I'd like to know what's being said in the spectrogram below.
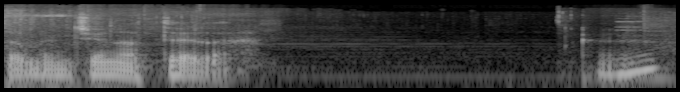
To będzie na tyle.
